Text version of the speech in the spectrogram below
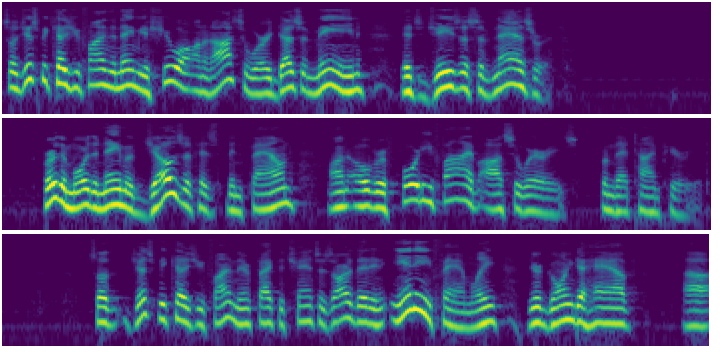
So just because you find the name Yeshua on an ossuary doesn't mean it's Jesus of Nazareth. Furthermore, the name of Joseph has been found on over 45 ossuaries from that time period. So just because you find there, in fact, the chances are that in any family, you're going to have uh,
